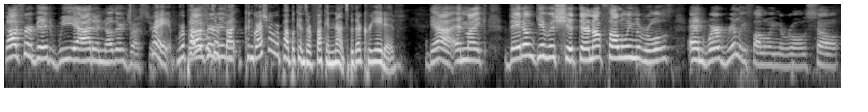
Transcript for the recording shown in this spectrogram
God forbid we add another justice. right. Republicans are forbid- fu- congressional Republicans are fucking nuts, but they're creative. Yeah, and like they don't give a shit. They're not following the rules, and we're really following the rules. So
